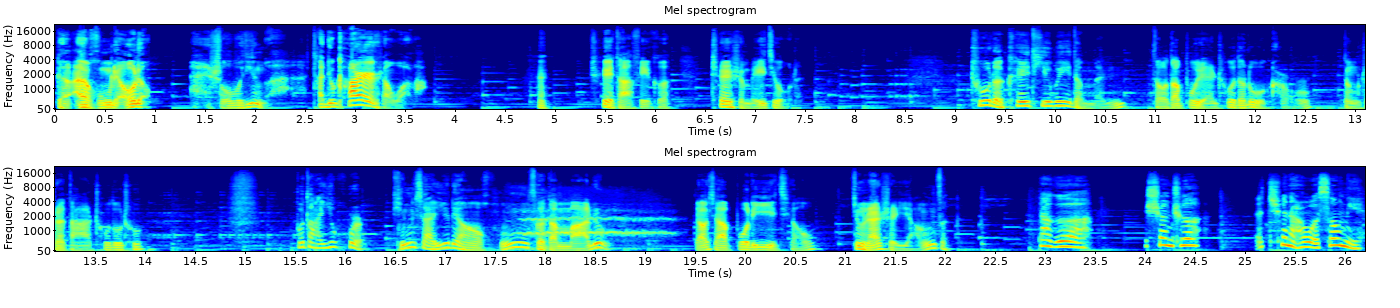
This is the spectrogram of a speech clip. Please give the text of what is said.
跟安红聊聊，哎，说不定啊，他就看上我了。哼，这大飞哥真是没救了。出了 KTV 的门，走到不远处的路口，等着打出租车。不大一会儿，停下一辆红色的马六，摇下玻璃一瞧，竟然是杨子。大哥，上车，去哪儿？我送你。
